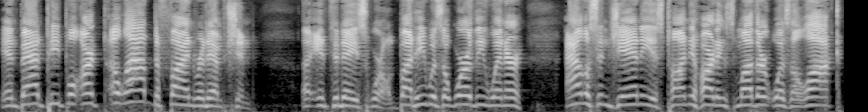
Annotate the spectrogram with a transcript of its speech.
and bad people aren't allowed to find redemption uh, in today's world. But he was a worthy winner. Allison Janney, as Tonya Harding's mother, was a lock.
